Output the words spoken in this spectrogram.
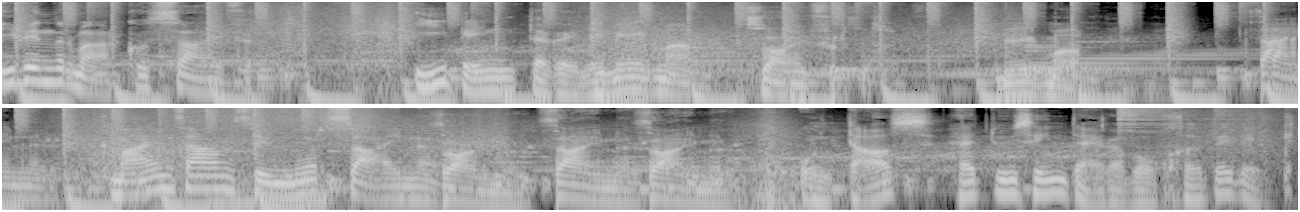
Ich bin der Markus Seifert. Ich bin der René Megmann. Seifert. Megmann. Seimer. Gemeinsam sind wir Seimer. Seimer. Seimer. Seimer. Und das hat uns in dieser Woche bewegt.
